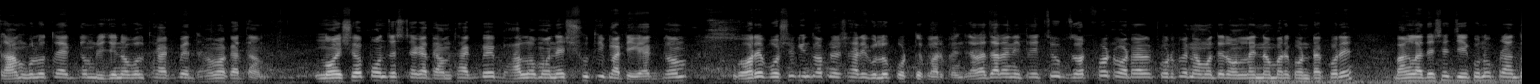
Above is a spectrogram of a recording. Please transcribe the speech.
দামগুলো তো একদম রিজনেবল থাকবে, ধামাকা দাম। নয়শো পঞ্চাশ টাকা দাম থাকবে, ভালো মানের সুতি বাটিক, একদম। ঘরে বসে কিন্তু আপনার শাড়িগুলো পরতে পারবেন। যারা যারা নিতে ইচ্ছুক, ঝটফট অর্ডার করবেন আমাদের অনলাইন নাম্বারে কন্ট্যাক্ট করে। বাংলাদেশের যে কোনো প্রান্ত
